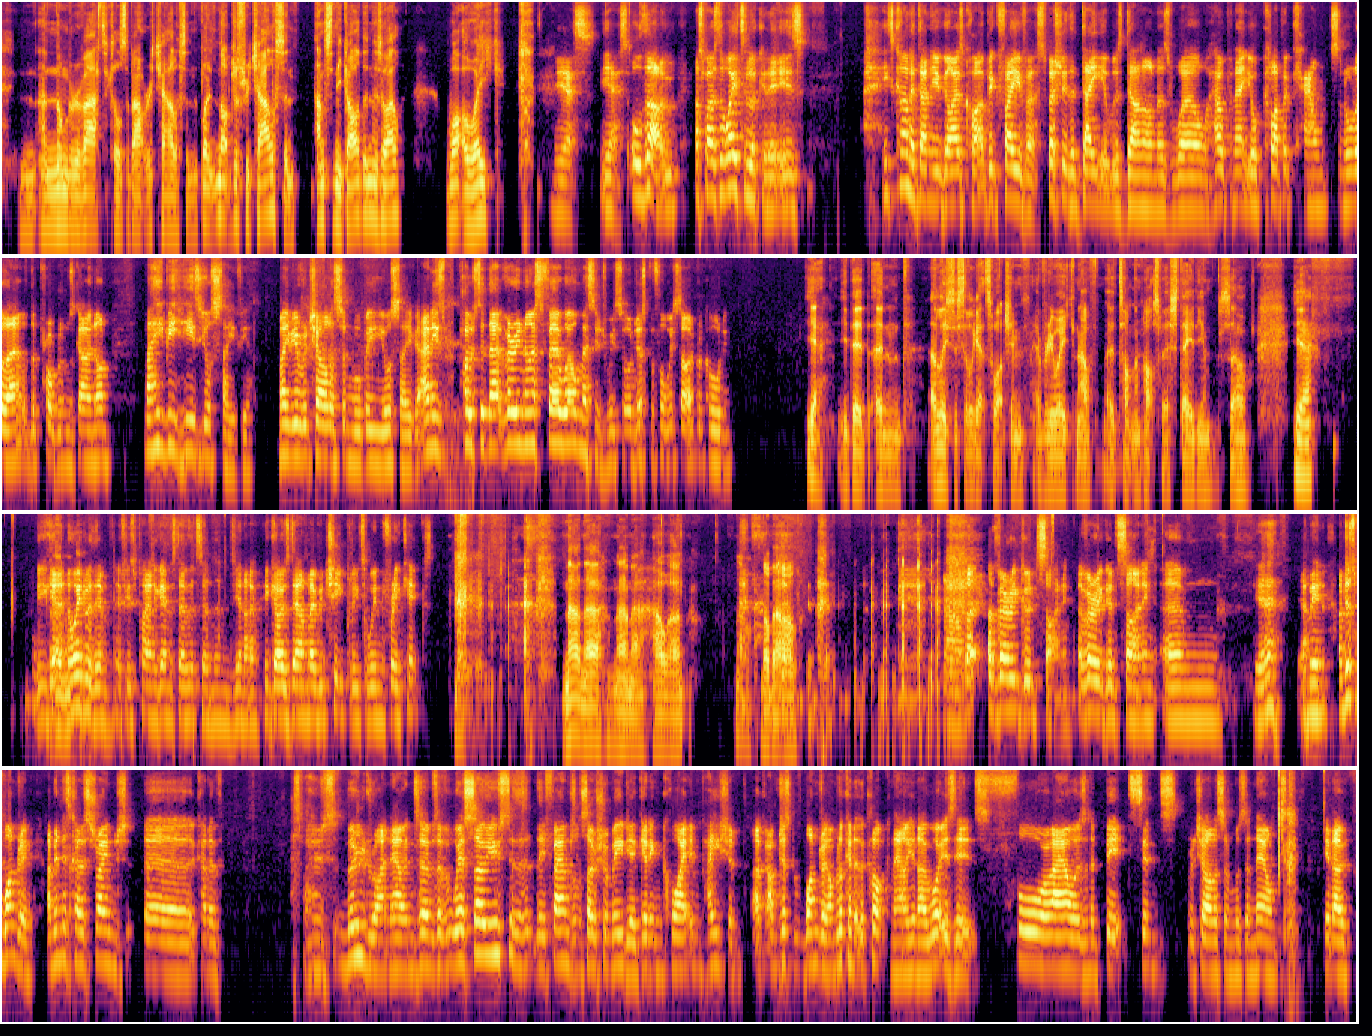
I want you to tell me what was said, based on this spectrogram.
a number of articles about Richarlison, but not just Richarlison, Anthony Gordon as well. What a week! yes, yes. Although I suppose the way to look at it is he's kind of done you guys quite a big favour, especially the date it was done on as well, helping out your club accounts and all of that with the problems going on. Maybe he's your saviour. Maybe Richarlison will be your saviour. And he's posted that very nice farewell message we saw just before we started recording. Yeah, he did. And at least I still get to watch him every week now at Tottenham Hotspur Stadium. So, yeah. Well, you get um, annoyed with him if he's playing against Everton and, you know, he goes down maybe cheaply to win free kicks. no, no, no, no. I won't. No, not at all. but a very good signing. A very good signing. Um, yeah. I mean, I'm just wondering. I'm in this kind of strange uh, kind of, I suppose, mood right now in terms of we're so used to the, the fans on social media getting quite impatient. I, I'm just wondering. I'm looking at the clock now. You know, what is it? It's four hours and a bit since Richarlison was announced. You know,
